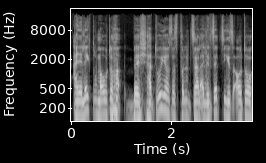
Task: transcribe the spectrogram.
ein Elektromotor hat durchaus das Potenzial, ein entsetzliches Auto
